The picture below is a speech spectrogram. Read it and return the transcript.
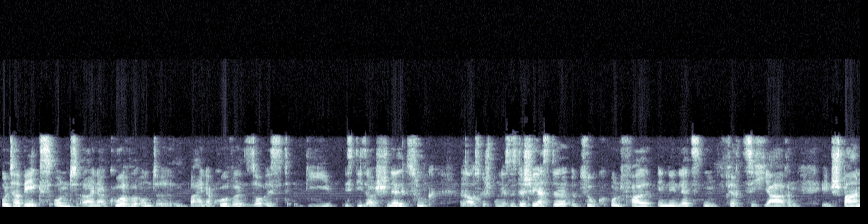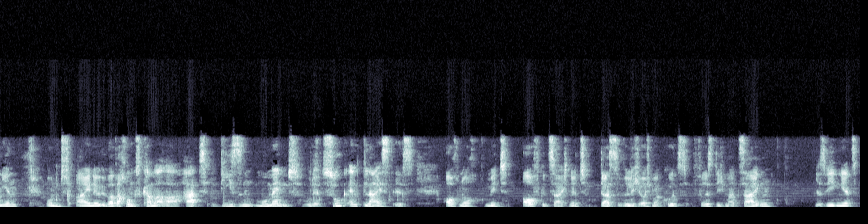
unterwegs und einer Kurve und äh, bei einer Kurve so ist, die, ist dieser Schnellzug rausgesprungen. Es ist der schwerste Zugunfall in den letzten 40 Jahren in Spanien und eine Überwachungskamera hat diesen Moment, wo der Zug entgleist ist, auch noch mit aufgezeichnet. Das will ich euch mal kurzfristig mal zeigen. Deswegen jetzt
